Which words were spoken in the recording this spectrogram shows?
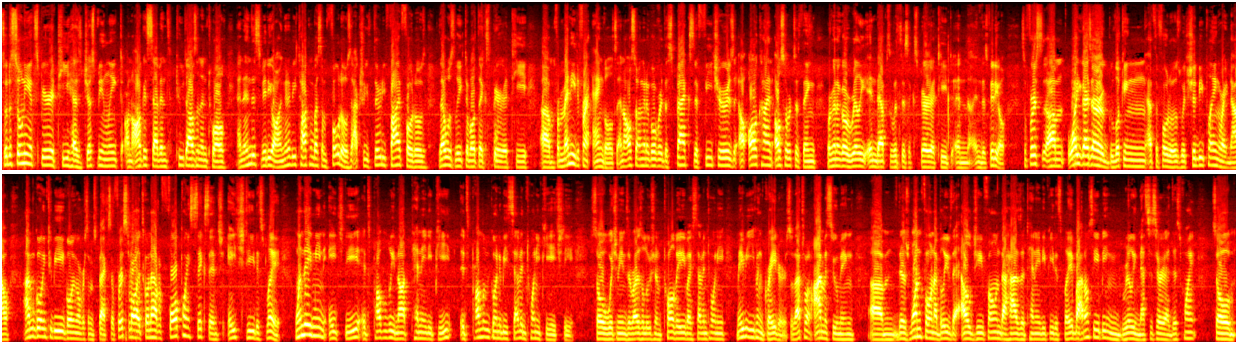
So the Sony Xperia T has just been leaked on August 7th, 2012 and in this video I'm going to be talking about some photos, actually 35 photos that was leaked about the Xperia T um, from many different angles and also I'm going to go over the specs, the features, all kind, all sorts of things. We're going to go really in depth with this Xperia T in, in this video. So first, um, while you guys are looking at the photos, which should be playing right now, I'm going to be going over some specs. So first of all, it's going to have a 4.6 inch HD display. When they mean HD, it's probably not 1080p. It's probably going to be 720p HD. So which means a resolution of 1280 by 720, maybe even greater. So that's what I'm assuming. Um, there's one phone, I believe the LG phone, that has a 1080p display, but I don't see it being really necessary at this point. So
